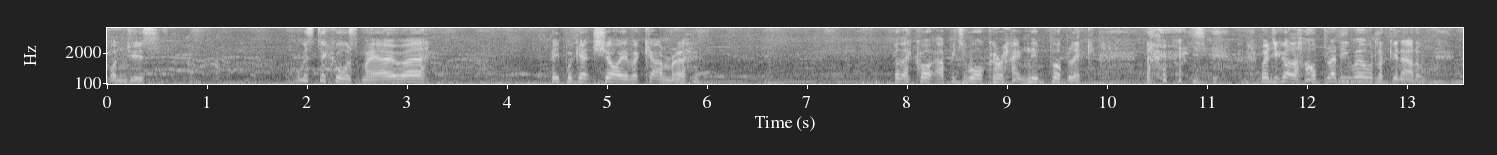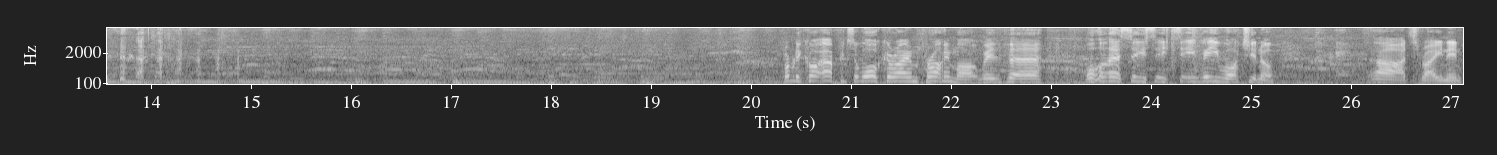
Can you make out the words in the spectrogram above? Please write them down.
Bungees. Always tickles me how uh, people get shy of a camera, but they're quite happy to walk around in public when you've got the whole bloody world looking at them. Probably quite happy to walk around Primark with uh, all their CCTV watching them. Ah, oh, it's raining.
